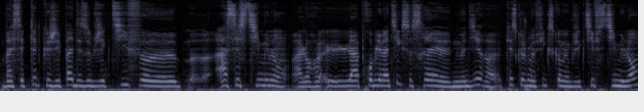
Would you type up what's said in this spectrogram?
bah c'est peut-être que j'ai pas des objectifs euh, assez stimulants. Alors la problématique, ce serait de me dire qu'est-ce que je me fixe comme objectif stimulant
